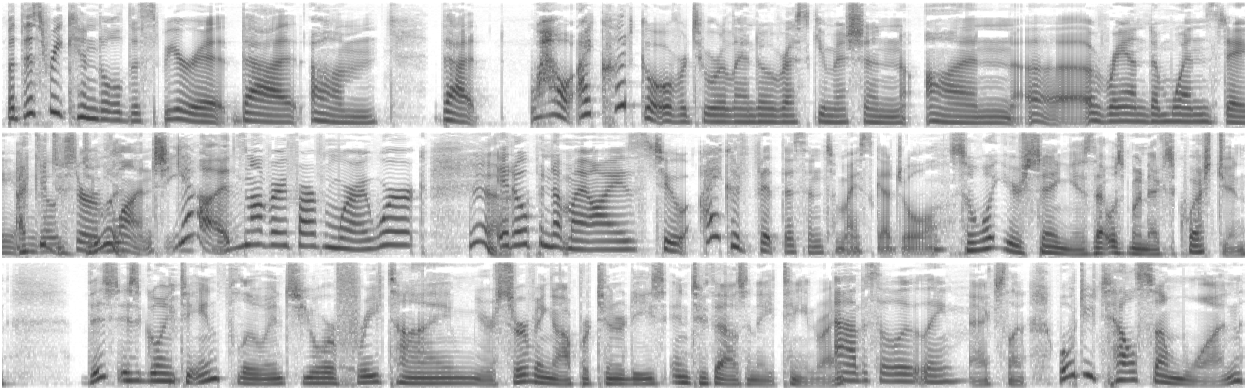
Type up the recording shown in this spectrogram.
But this rekindled the spirit that um that wow, I could go over to Orlando Rescue Mission on a, a random Wednesday and could go serve lunch. Yeah, it's not very far from where I work. Yeah. It opened up my eyes to I could fit this into my schedule. So what you're saying is that was my next question. This is going to influence your free time, your serving opportunities in 2018, right? Absolutely. Excellent. What would you tell someone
